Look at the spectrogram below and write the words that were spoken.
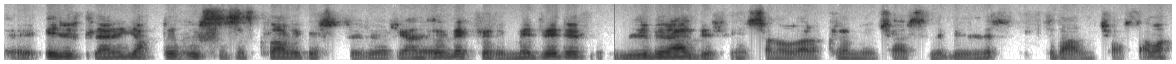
e, elitlerin yaptığı hırsızlıkları gösteriyor. Yani örnek vereyim Medvedev liberal bir insan olarak Kremlin içerisinde bilinir, iktidarın içerisinde. Ama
